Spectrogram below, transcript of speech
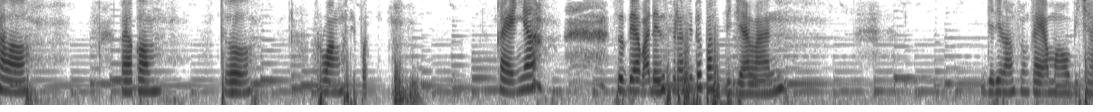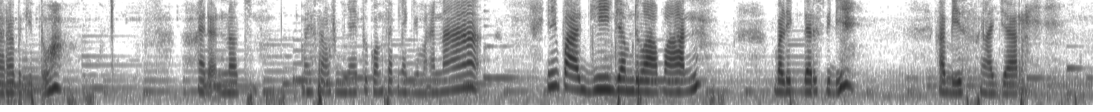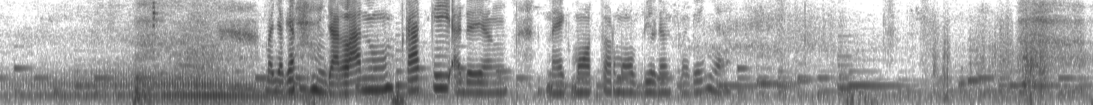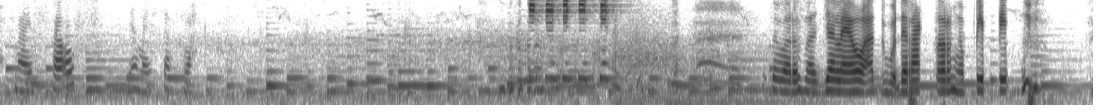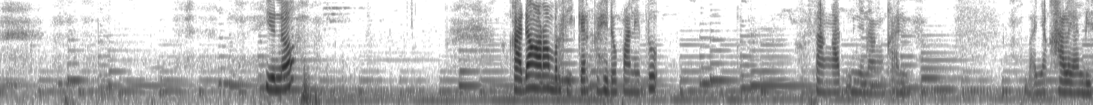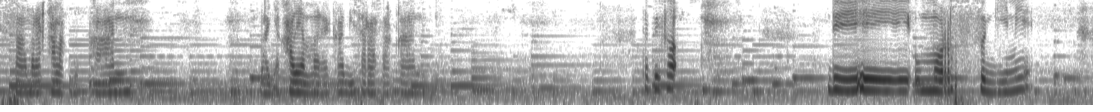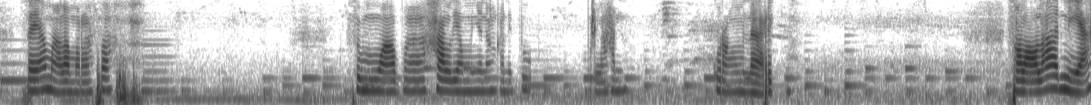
Halo, welcome to Ruang Siput. Kayaknya setiap ada inspirasi itu pas di jalan. Jadi langsung kayak mau bicara begitu. I don't know myself-nya itu konsepnya gimana. Ini pagi jam 8 balik dari speedy habis ngajar banyak yang jalan kaki ada yang naik motor mobil dan sebagainya. Myself ya myself lah. Itu baru saja lewat bu direktur ngepip-pip. You know kadang orang berpikir kehidupan itu sangat menyenangkan. Banyak hal yang bisa mereka lakukan. Banyak hal yang mereka bisa rasakan. Tapi kok di umur segini saya malah merasa semua apa hal yang menyenangkan itu perlahan kurang menarik. Seolah-olah nih ya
